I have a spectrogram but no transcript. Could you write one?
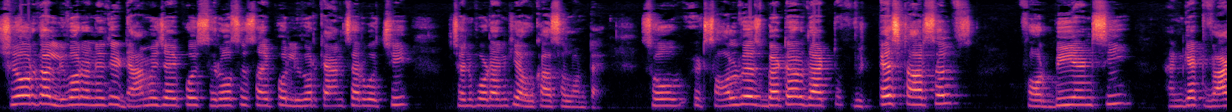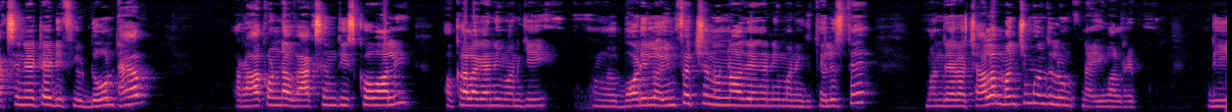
ష్యూర్గా లివర్ అనేది డ్యామేజ్ అయిపోయి సిరోసిస్ అయిపోయి లివర్ క్యాన్సర్ వచ్చి చనిపోవడానికి అవకాశాలు ఉంటాయి. So it's always better that we test ourselves for B and C and get vaccinated if you don't have రాకుండా వ్యాక్సిన్ తీసుకోవాలి. ఒకవేళ కానీ మనకి బాడీలో ఇన్ఫెక్షన్ ఉన్నదే కానీ మనకి తెలిస్తే మన దగ్గర చాలా మంచి మందులు ఉంటున్నాయి ఇవాళ రేపు. The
